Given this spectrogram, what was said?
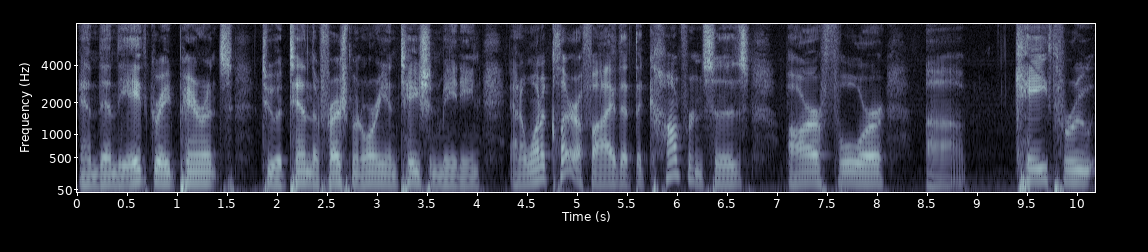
and then the eighth grade parents to attend the freshman orientation meeting. And I want to clarify that the conferences are for uh, K through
